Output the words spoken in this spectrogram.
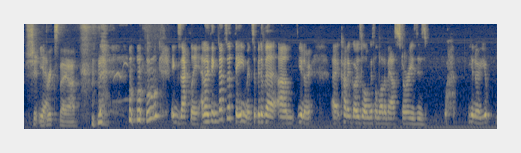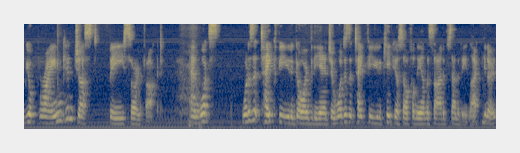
shit and Yeah. bricks they are exactly. And I think that's a theme. It's a bit of a, um, you know, it kind of goes along with a lot of our stories is, you know, your, your brain can just be so fucked. And what's, what does it take for you to go over the edge? And what does it take for you to keep yourself on the other side of sanity? Like, you know,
